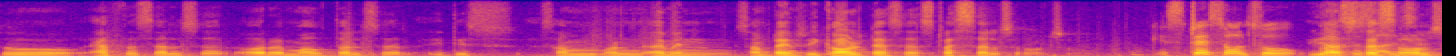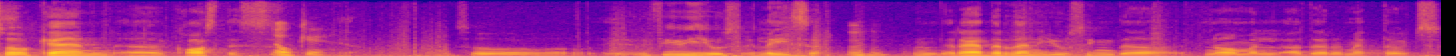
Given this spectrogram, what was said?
So aphthous ulcer or a mouth ulcer, it is someone. I mean, sometimes we call it as a stress ulcer also. Okay. Stress also Yeah, stress ulcers. also can uh, cause this. Okay. Yeah. So if you use laser Mm-hmm. mm, rather than using the normal other methods,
